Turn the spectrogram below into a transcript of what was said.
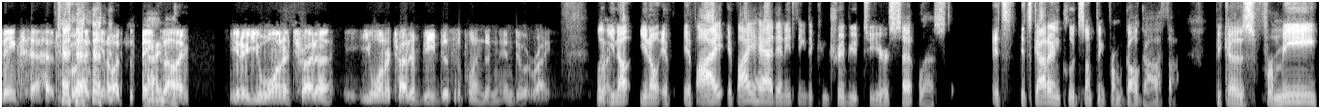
think that, but you know, at the same time, you know, you want to try to you want to try to be disciplined and, and do it right. Well, right. you know, you know, if if I if I had anything to contribute to your set list, it's it's got to include something from Golgotha, because for me,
